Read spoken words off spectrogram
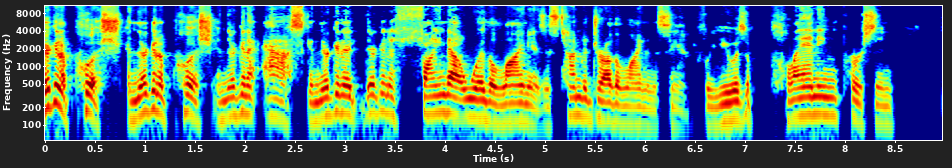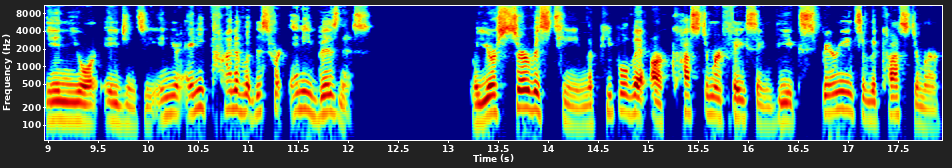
They're going to push and they're going to push and they're going to ask and they're going to they're going to find out where the line is. It's time to draw the line in the sand for you as a planning person in your agency, in your any kind of a, this for any business. But your service team, the people that are customer facing, the experience of the customer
